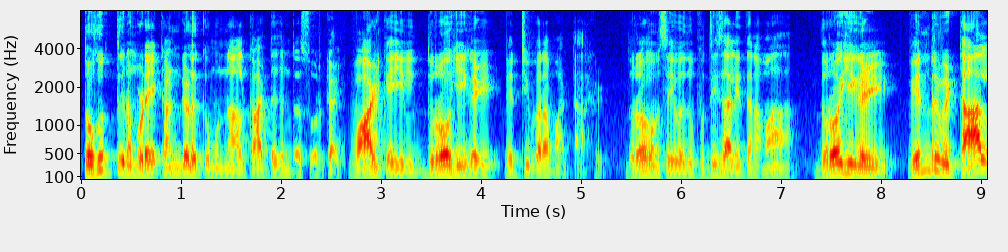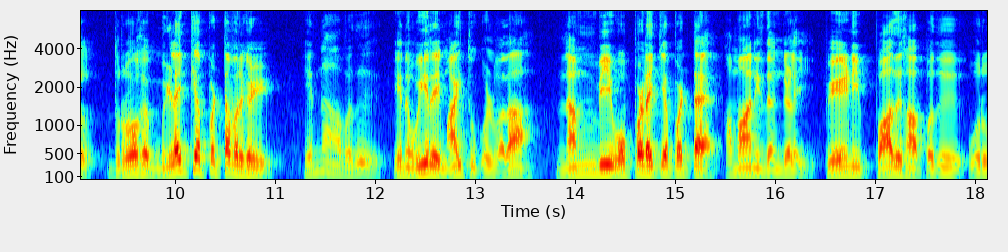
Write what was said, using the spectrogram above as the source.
தொகுத்து நம்முடைய கண்களுக்கு முன்னால் காட்டுகின்ற சொற்கள். வாழ்க்கையில் துரோகிகள் வெற்றி பெற மாட்டார்கள். துரோகம் செய்வது புத்திசாலித்தனமா? துரோகிகள் வென்றுவிட்டால் துரோகம் இழைக்கப்பட்டவர்கள் என்ன ஆவது? என உயிரை மாய்த்து கொள்வதா? நம்பி ஒப்படைக்கப்பட்ட அமானிதங்களை பேணி பாதுகாப்பது ஒரு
